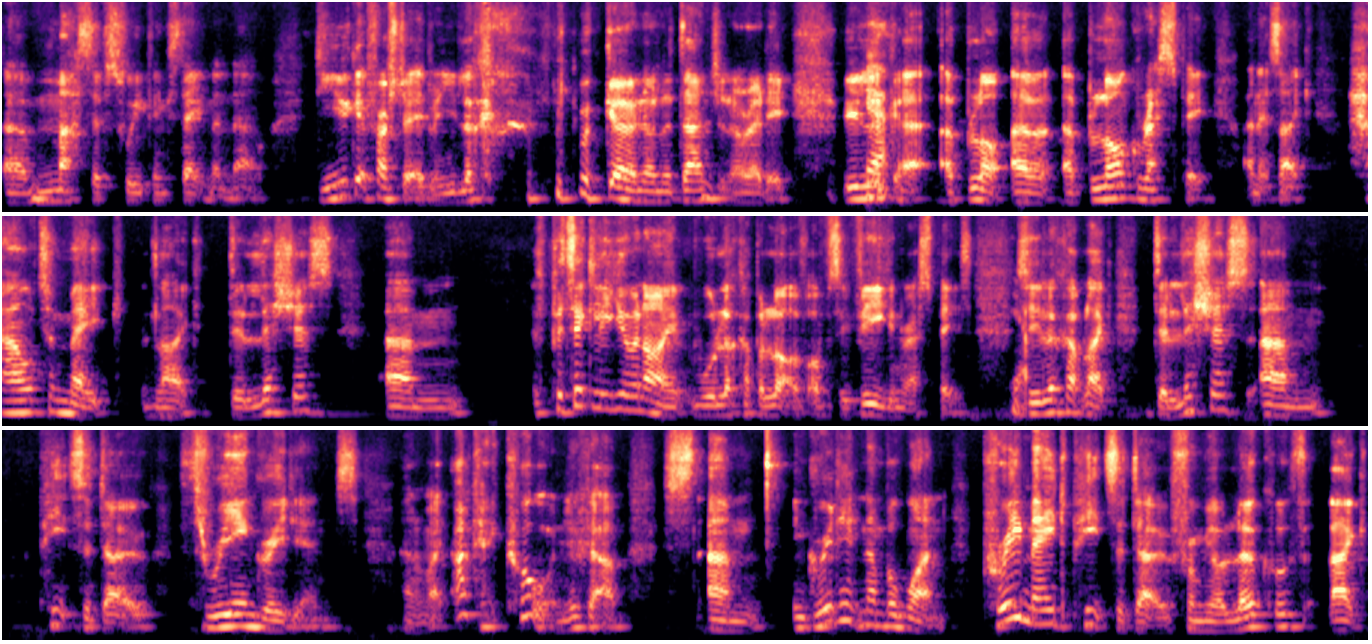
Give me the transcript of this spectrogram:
a massive sweeping statement now. Do you get frustrated when you look? we're going on a tangent already. You look at a blog, a, a blog recipe, and it's like how to make like delicious. Um, particularly you and I will look up a lot of obviously vegan recipes. Yeah. So you look up like delicious um, pizza dough, three ingredients. And I'm like, okay, cool. And you look it up. Um, ingredient number one: pre-made pizza dough from your local, th- like,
